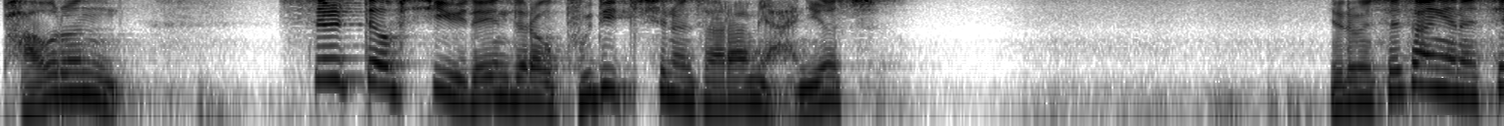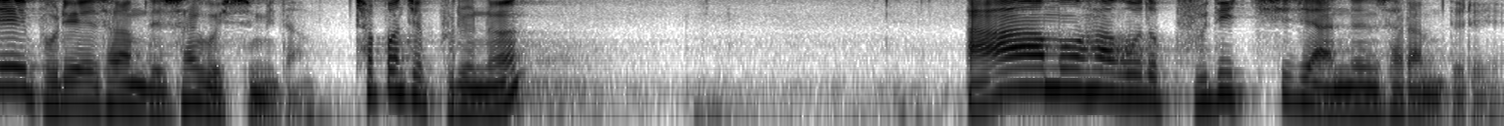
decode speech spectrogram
바울은 쓸데없이 유대인들하고 부딪히는 사람이 아니었어요. 여러분 세상에는 세 부류의 사람들이 살고 있습니다. 첫 번째 부류는 아무하고도 부딪히지 않는 사람들이에요.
